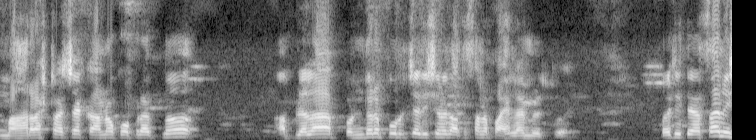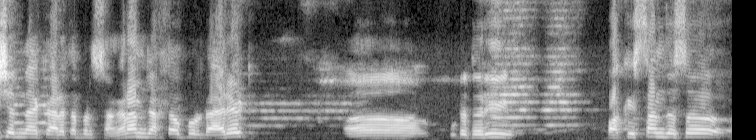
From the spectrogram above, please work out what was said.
महाराष्ट्राच्या कानाकोपऱ्यातनं आपल्याला पंढरपूरच्या दिशेने जात असताना पाहायला मिळतोय. पण ते त्याचा निषेध नाही करायचा पण संग्राम जगतापूर डायरेक्ट कुठेतरी पाकिस्तान जसं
